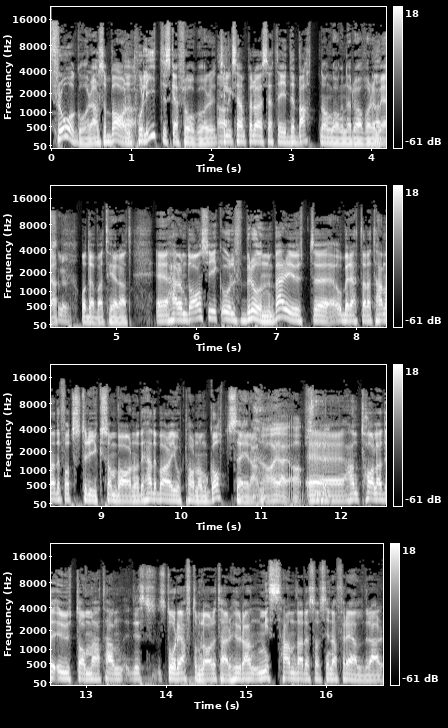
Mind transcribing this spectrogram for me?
frågor, alltså barnpolitiska frågor. Till exempel har jag sett dig i debatt någon gång när du har varit Absolut. med och debatterat. Eh, häromdagen så gick Ulf Brunnberg ut eh, och berättade att han hade fått stryk som barn och det hade bara gjort honom gott, säger han. Ja, ja, ja. Eh, han talade ut om att han, det står i Aftonbladet här, hur han misshandlades av sina föräldrar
